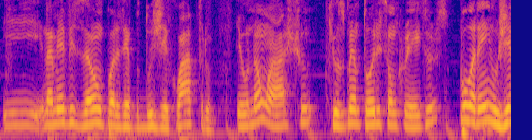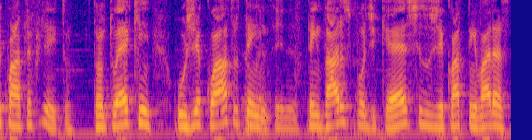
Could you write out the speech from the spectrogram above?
E na minha visão, por exemplo, do G4, eu não acho que os mentores são creators, porém o G4 é creator. Tanto é que o G4 tem, tem vários podcasts, o G4 tem várias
